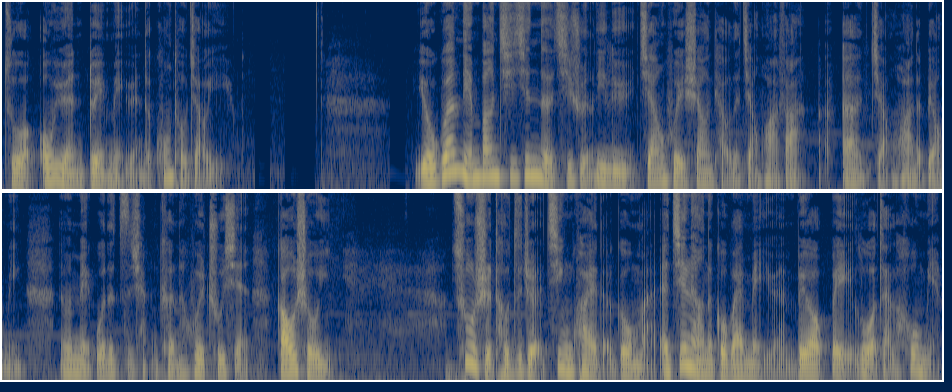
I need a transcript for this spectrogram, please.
做欧元对美元的空头交易。有关联邦基金的基准利率将会上调的讲话发，呃，讲话的表明，那么美国的资产可能会出现高收益，促使投资者尽快的购买，呃，尽量的购买美元，不要被落在了后面。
